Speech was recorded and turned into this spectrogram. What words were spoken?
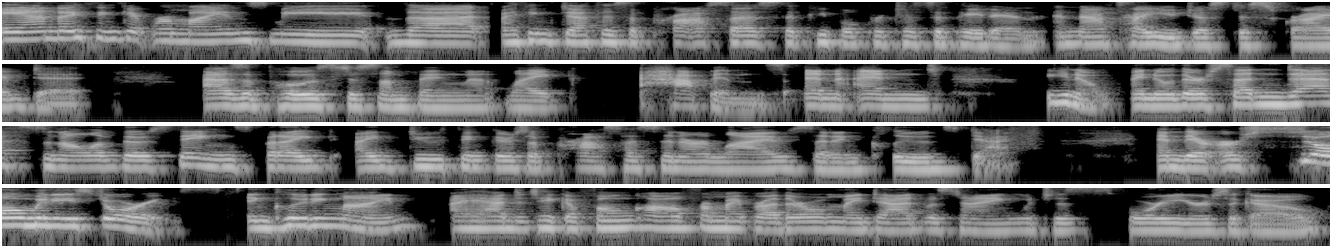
And I think it reminds me that I think death is a process that people participate in. And that's how you just described it, as opposed to something that like happens. And, and, you know, I know there's sudden deaths and all of those things, but I, I do think there's a process in our lives that includes death. And there are so many stories, including mine. I had to take a phone call from my brother when my dad was dying, which is four years ago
